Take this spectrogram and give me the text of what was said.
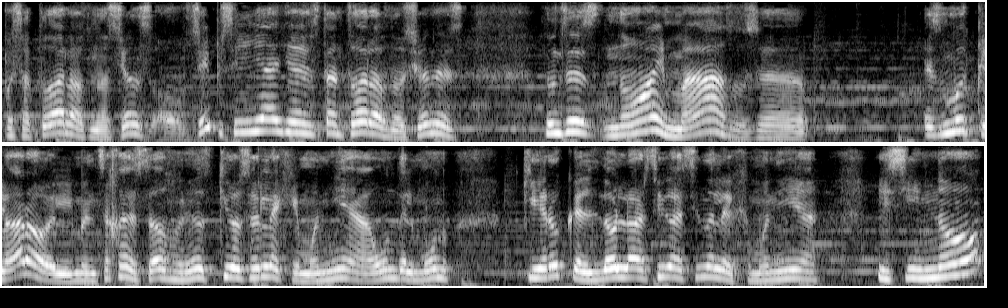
pues a todas las naciones. O sí, pues sí, ya, ya están todas las naciones. Entonces, no hay más. O sea, es muy claro el mensaje de Estados Unidos. Quiero ser la hegemonía aún del mundo. Quiero que el dólar siga siendo la hegemonía. Y si no,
